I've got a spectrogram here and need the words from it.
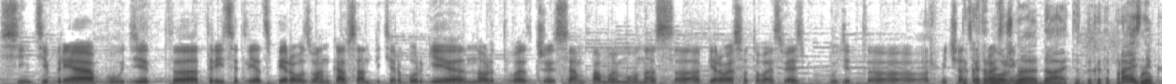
сентября будет э, 30 лет с первого звонка в Санкт-Петербурге Northwest GSM. По-моему, у нас э, первая сотовая связь будет э, отмечаться Так это праздник. можно, да, это, так это праздник.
